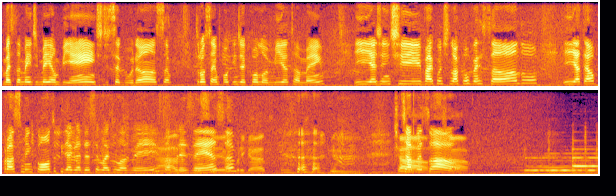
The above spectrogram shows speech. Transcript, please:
mas também de meio ambiente, de segurança, trouxe aí um pouquinho de economia também. E a gente vai continuar conversando e até o próximo encontro. Queria agradecer mais uma vez a presença. Prazer, obrigado. tchau, tchau, pessoal. Tchau.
